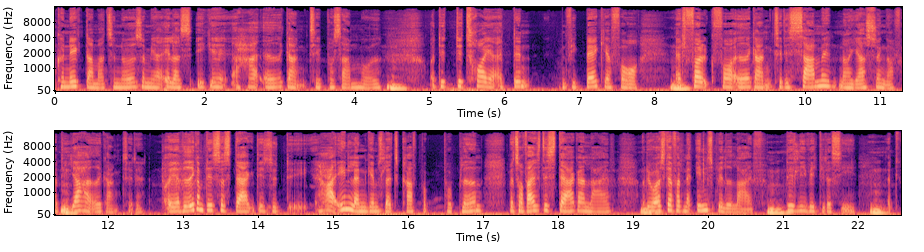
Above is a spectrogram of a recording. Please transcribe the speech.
connecter mig til noget, som jeg ellers ikke har adgang til på samme måde. Mm. Og det, det tror jeg, at den feedback, jeg får, Mm. mm. at folk får adgang til det samme, når jeg synger, fordi Mm. mm. jeg har adgang til det. Og jeg ved ikke, om det er så stærkt. Det, det har en eller anden gennemslagskraft på, på pladen, men jeg tror faktisk, det er stærkere live. Og det er jo også derfor, den er indspillet live. Mm. Det er lige vigtigt at sige. Mm. At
